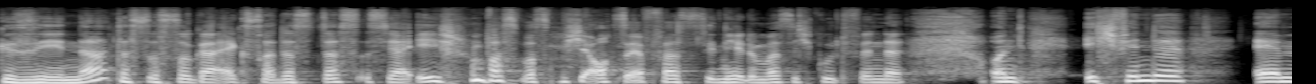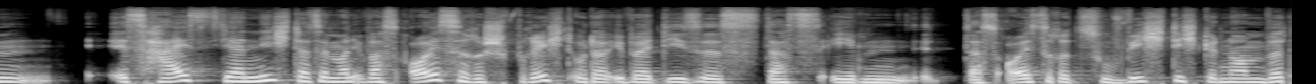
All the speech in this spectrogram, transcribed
gesehen, ne? Das ist sogar extra. Das, das ist ja eh schon was, was mich auch sehr fasziniert und was ich gut finde. Und ich finde, ähm, es heißt ja nicht, dass wenn man über das Äußere spricht oder über dieses, dass eben das Äußere zu wichtig genommen wird,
